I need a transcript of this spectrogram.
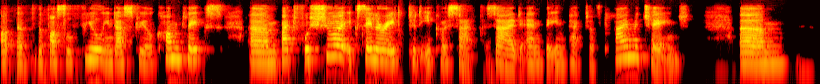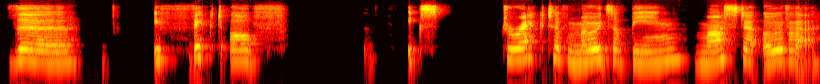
uh, of the fossil fuel industrial complex, um, but for sure accelerated ecocide and the impact of climate change. Um, the effect of extractive modes of being master over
